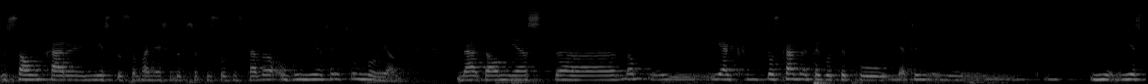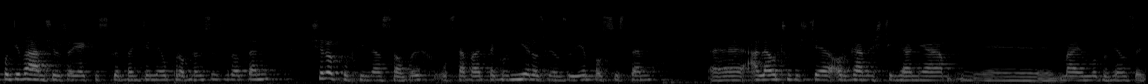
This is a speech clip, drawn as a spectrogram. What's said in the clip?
I są kary niestosowania się do przepisów ustawy, ogólnie rzecz ujmując. Natomiast e, no, jak dostanę tego typu, znaczy nie, nie, nie, nie spodziewałam się, że jakiś sklep będzie miał problem ze zwrotem środków finansowych. Ustawa tego nie rozwiązuje, bo system, ale oczywiście organy ścigania mają obowiązek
